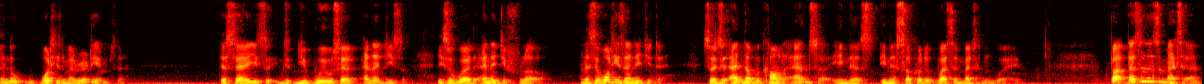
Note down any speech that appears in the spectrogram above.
and what is meridians? They say it's, we will say energy is the energy flow. And they say what is energy then? So it end up we can't answer in a in a so-called Western medicine way. But that doesn't matter.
